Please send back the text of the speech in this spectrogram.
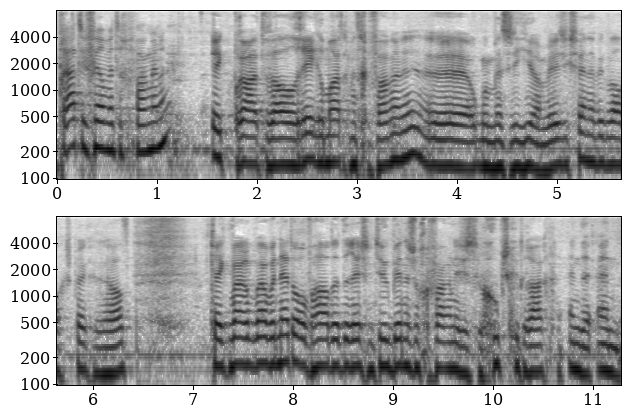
Praat u veel met de gevangenen? Ik praat wel regelmatig met gevangenen. Uh, ook met mensen die hier aanwezig zijn heb ik wel gesprekken gehad. Kijk, waar, waar we het net over hadden... er is natuurlijk binnen zo'n gevangenis is het groepsgedrag. En, de, en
